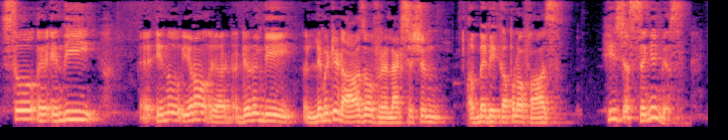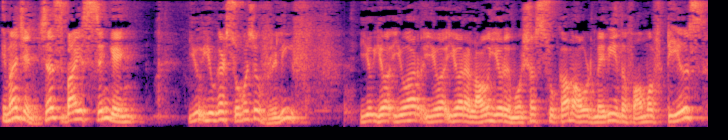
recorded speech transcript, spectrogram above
So uh, in the uh, you know you know uh, during the limited hours of relaxation of maybe a couple of hours he's just singing this. Imagine just by singing you you get so much of relief. You you you are you are, you are allowing your emotions to come out maybe in the form of tears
